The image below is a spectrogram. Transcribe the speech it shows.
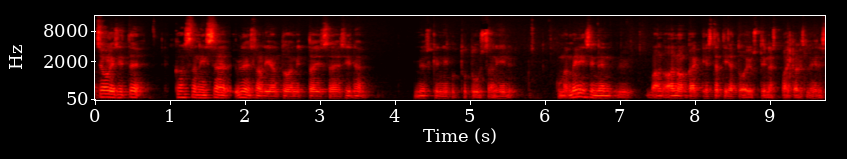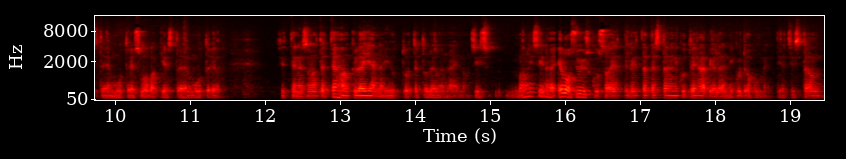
Se oli sitten kanssa niissä Yleisradion toimittajissa ja siinä myöskin niin kuin tutuissa, niin kun mä menin sinne, mä annoin kaikkea sitä tietoa just näistä paikallislehdistä ja muuta ja Slovakiasta ja muuta. Ja sitten ne sanoivat, että tämä on kyllä jännä juttu, että todella näin on. Siis mä olin siinä elosyyskuussa ajattelin, että tästähän niin kuin tehdään vielä niin kuin dokumentti. Että siis on,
